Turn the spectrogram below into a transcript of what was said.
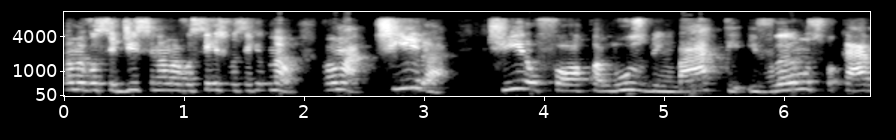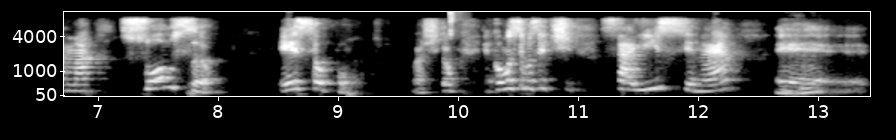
não, mas você disse, não, mas você isso, você Não, vamos lá, tira, tira o foco, a luz do embate e vamos focar na solução. Esse é o ponto. Eu acho que é, é como se você saísse, né, uhum. é,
